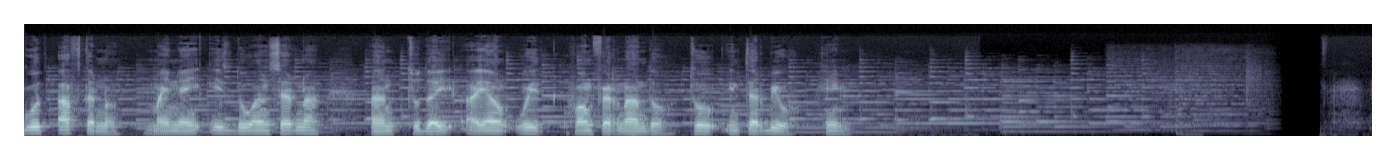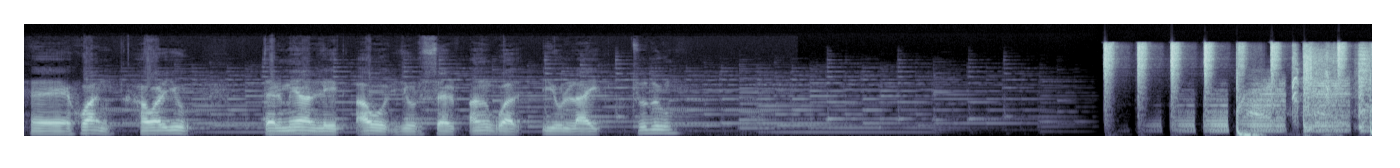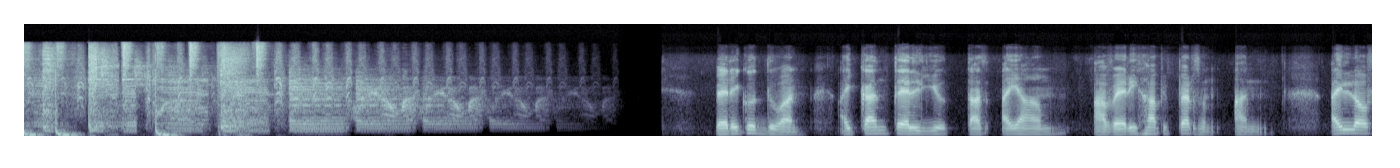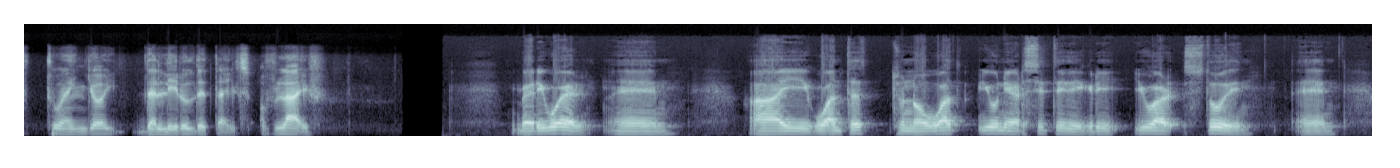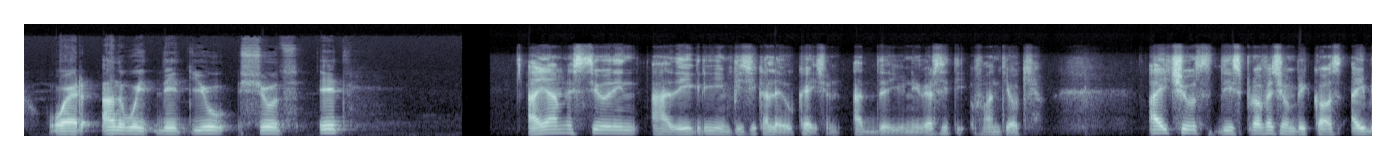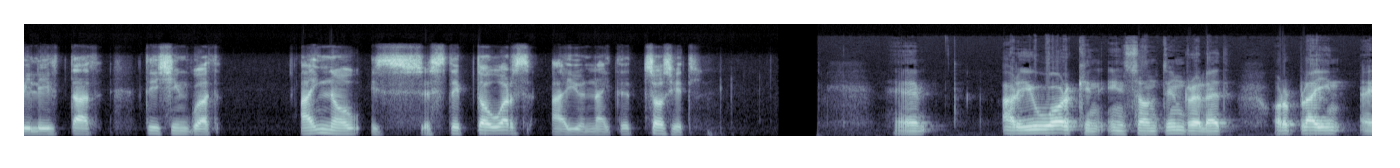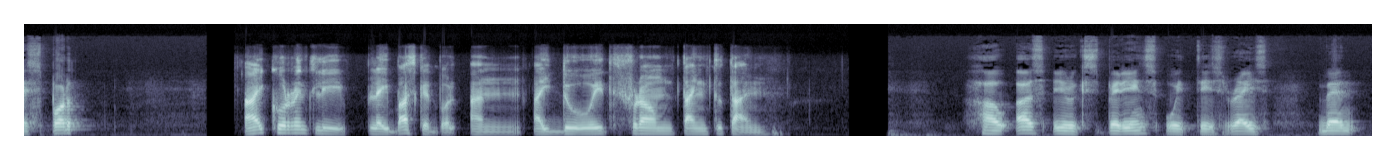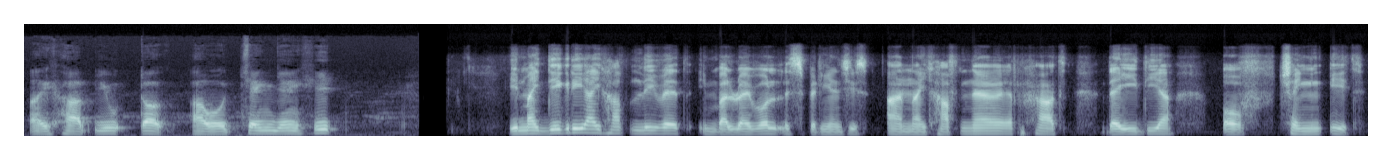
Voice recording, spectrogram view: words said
Good afternoon. My name is Duan Serna, and today I am with Juan Fernando to interview him. Uh, Juan, how are you? Tell me a little about yourself and what you like to do. Very good one. I can tell you that I am a very happy person and I love to enjoy the little details of life. Very well. Um, I wanted to know what university degree you are studying. Um, where and with did you choose it? I am studying a degree in physical education at the University of Antioquia. I choose this profession because I believe that teaching what I know is a step towards a united society. Um, are you working in something related or playing a sport? I currently play basketball and I do it from time to time. How has your experience with this race been? I have you talk about changing it. In my degree, I have lived invaluable experiences and I have never had the idea of changing it.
